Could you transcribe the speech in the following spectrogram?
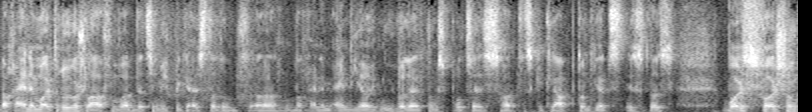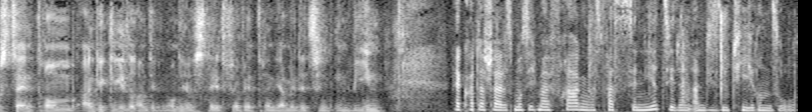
Nach einem Mal drüber schlafen waren wir ziemlich begeistert und äh, nach einem einjährigen Überleitungsprozess hat es geklappt und jetzt ist das Wolfsforschungszentrum angegliedert an die Universität für Veterinärmedizin in Wien. Herr Kotterschall, das muss ich mal fragen, was fasziniert Sie denn an diesen Tieren so?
